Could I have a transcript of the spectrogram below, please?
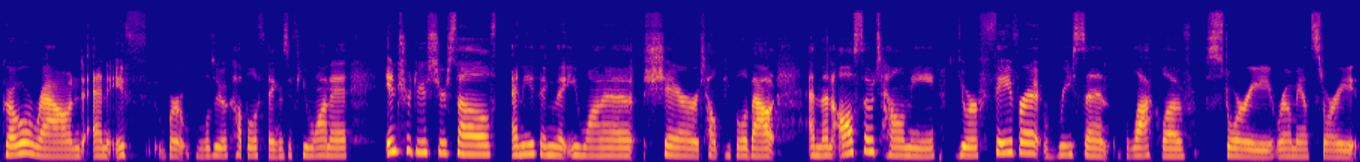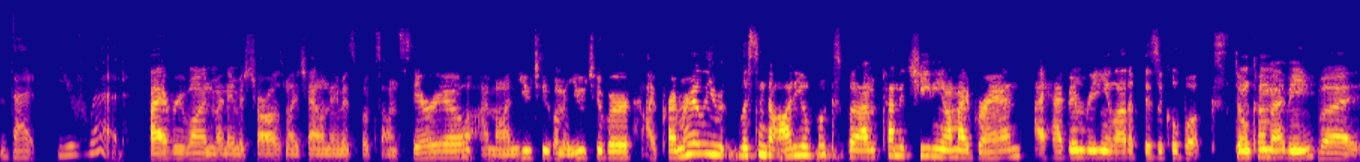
go around, and if we're, we'll do a couple of things. If you want to introduce yourself, anything that you want to share or tell people about, and then also tell me your favorite recent Black Love story, romance story that you've read. Hi everyone, my name is Charles. My channel name is Books on Stereo. I'm on YouTube. I'm a YouTuber. I primarily listen to audiobooks, but I'm kind of cheating on my brand. I have been reading a lot of physical books. Don't come at me, but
